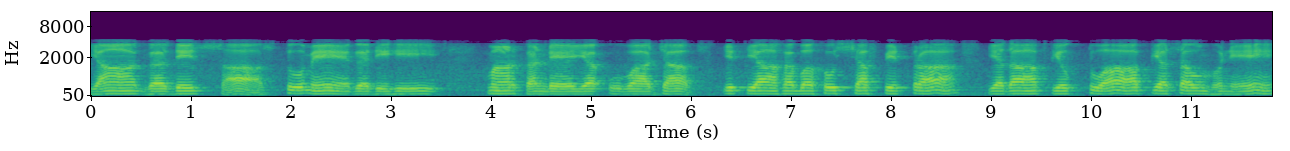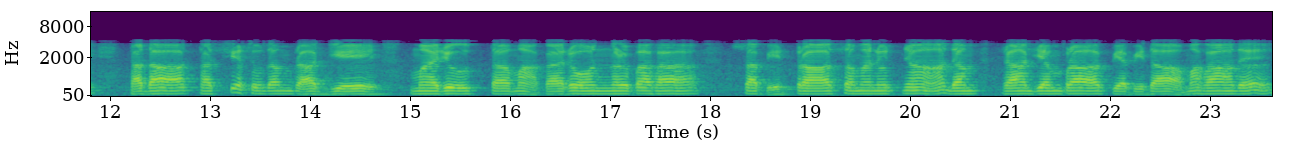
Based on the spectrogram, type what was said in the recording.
या गतिः सास्तु मे गतिः। मार्कण्डेय उवाच इत्याह बहुशः पित्रा यदाप्युक्त्वाप्यसौ मुने तदा तस्य सुदं राज्ये मरुत्तमकरोन्नृपः। स पित्रा समनुज्ञातं राज्यं प्राप्य पिता महाद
